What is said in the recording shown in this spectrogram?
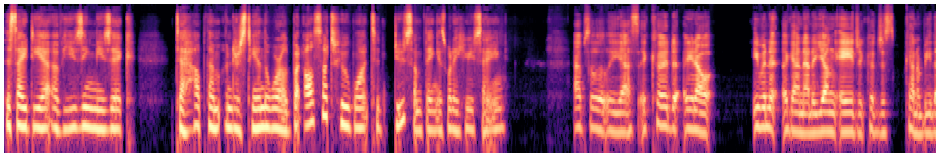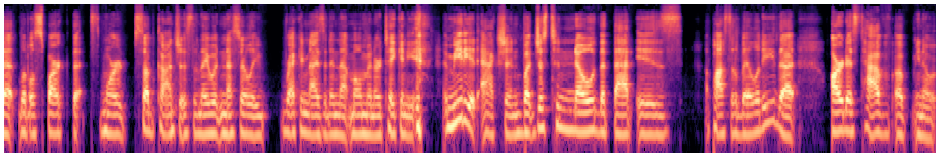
this idea of using music to help them understand the world, but also to want to do something, is what I hear you saying. Absolutely, yes. It could, you know, even again at a young age, it could just kind of be that little spark that's more subconscious and they wouldn't necessarily recognize it in that moment or take any immediate action. But just to know that that is a possibility, that artists have, a, you know,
